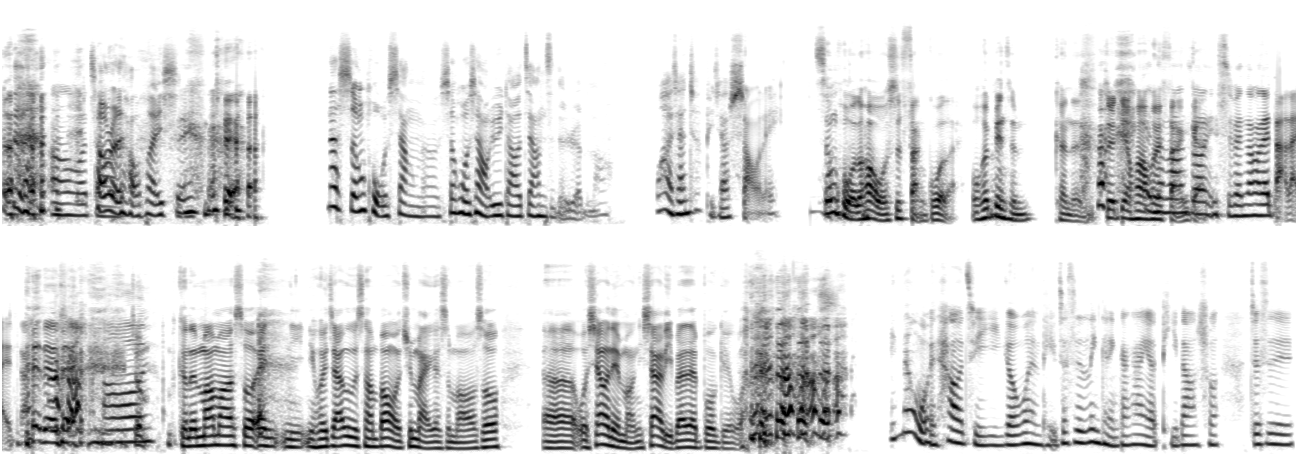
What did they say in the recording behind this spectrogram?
嗯，我超人好坏心。对啊。那生活上呢？生活上有遇到这样子的人吗？我好像就比较少嘞。生活的话，我是反过来，我会变成可能对电话 会反感。你十分钟再打来，对对对，就可能妈妈说：“哎、欸，你你回家路上帮我去买个什么？”我说：“呃，我现在有点忙，你下个礼拜再拨给我。”哎，那我好奇一个问题，就是 Link，你刚刚有提到说，就是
